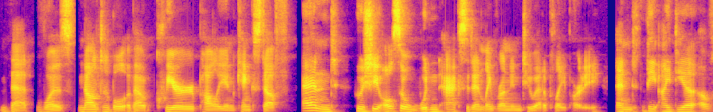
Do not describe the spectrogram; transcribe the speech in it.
that was knowledgeable about queer, poly, and kink stuff, and who she also wouldn't accidentally run into at a play party. And the idea of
